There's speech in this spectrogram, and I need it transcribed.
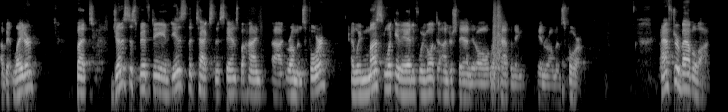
a bit later. But Genesis 15 is the text that stands behind uh, Romans 4, and we must look at it if we want to understand at all what's happening in Romans 4. After Babylon,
